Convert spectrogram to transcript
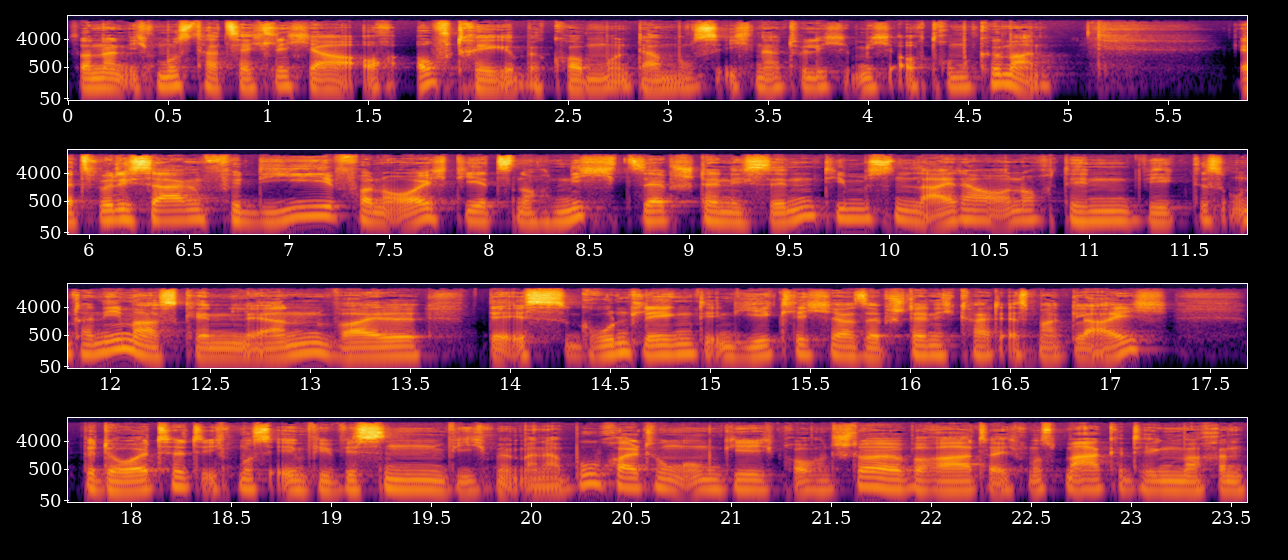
sondern ich muss tatsächlich ja auch Aufträge bekommen und da muss ich natürlich mich auch drum kümmern. Jetzt würde ich sagen, für die von euch, die jetzt noch nicht selbstständig sind, die müssen leider auch noch den Weg des Unternehmers kennenlernen, weil der ist grundlegend in jeglicher Selbstständigkeit erstmal gleich. Bedeutet, ich muss irgendwie wissen, wie ich mit meiner Buchhaltung umgehe. Ich brauche einen Steuerberater, ich muss Marketing machen.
